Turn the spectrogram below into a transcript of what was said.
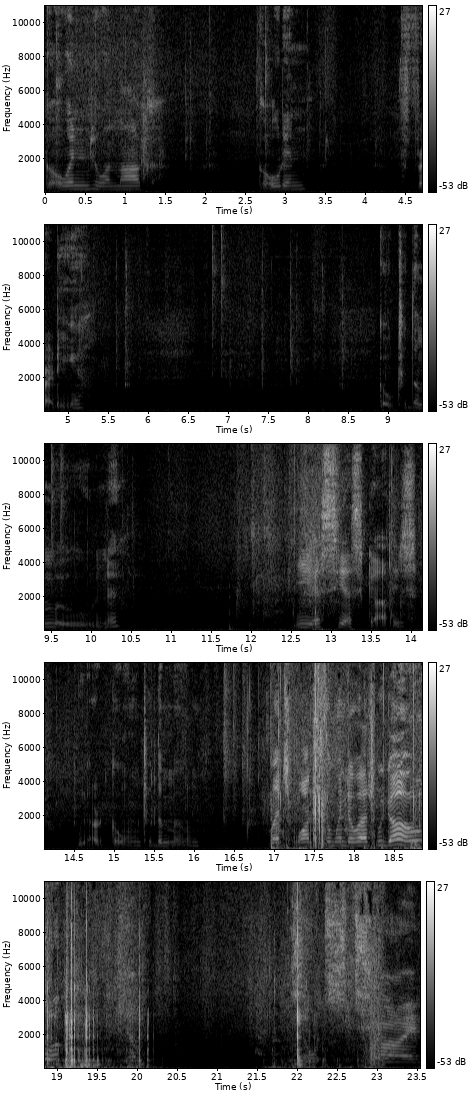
Going to unlock Golden Freddy. Go to the moon. Yes, yes, guys. We are going to the moon. Let's watch the window as we go. So it's time.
